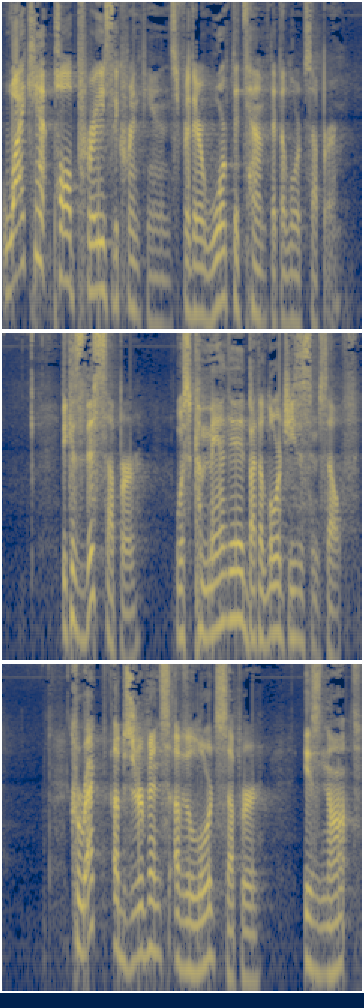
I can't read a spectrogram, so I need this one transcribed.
why can't Paul praise the Corinthians for their warped attempt at the Lord's Supper? Because this supper was commanded by the Lord Jesus himself. Correct observance of the Lord's Supper is not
